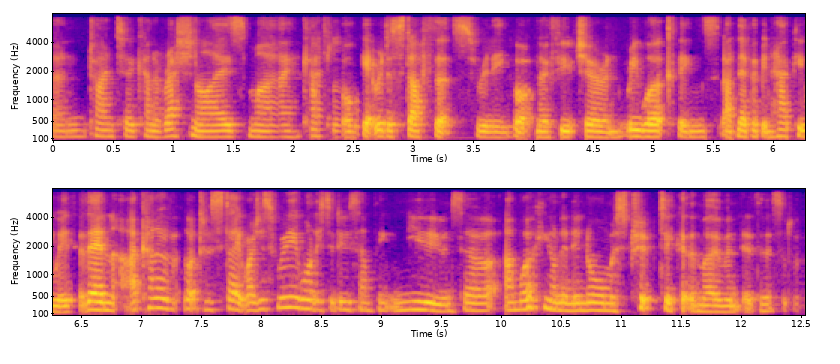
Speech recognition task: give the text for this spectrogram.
and trying to kind of rationalise my catalogue, get rid of stuff that's really got no future and rework things I've never been happy with. But then I kind of got to a state where I just really wanted to do something new. And so I'm working on an enormous triptych at the moment. It's a sort of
